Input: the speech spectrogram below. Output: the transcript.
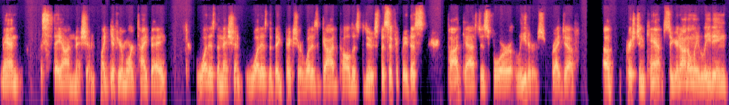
man stay on mission like if you're more type a what is the mission? What is the big picture? What has God called us to do? Specifically, this podcast is for leaders, right, Jeff, of Christian camps. So you're not only leading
